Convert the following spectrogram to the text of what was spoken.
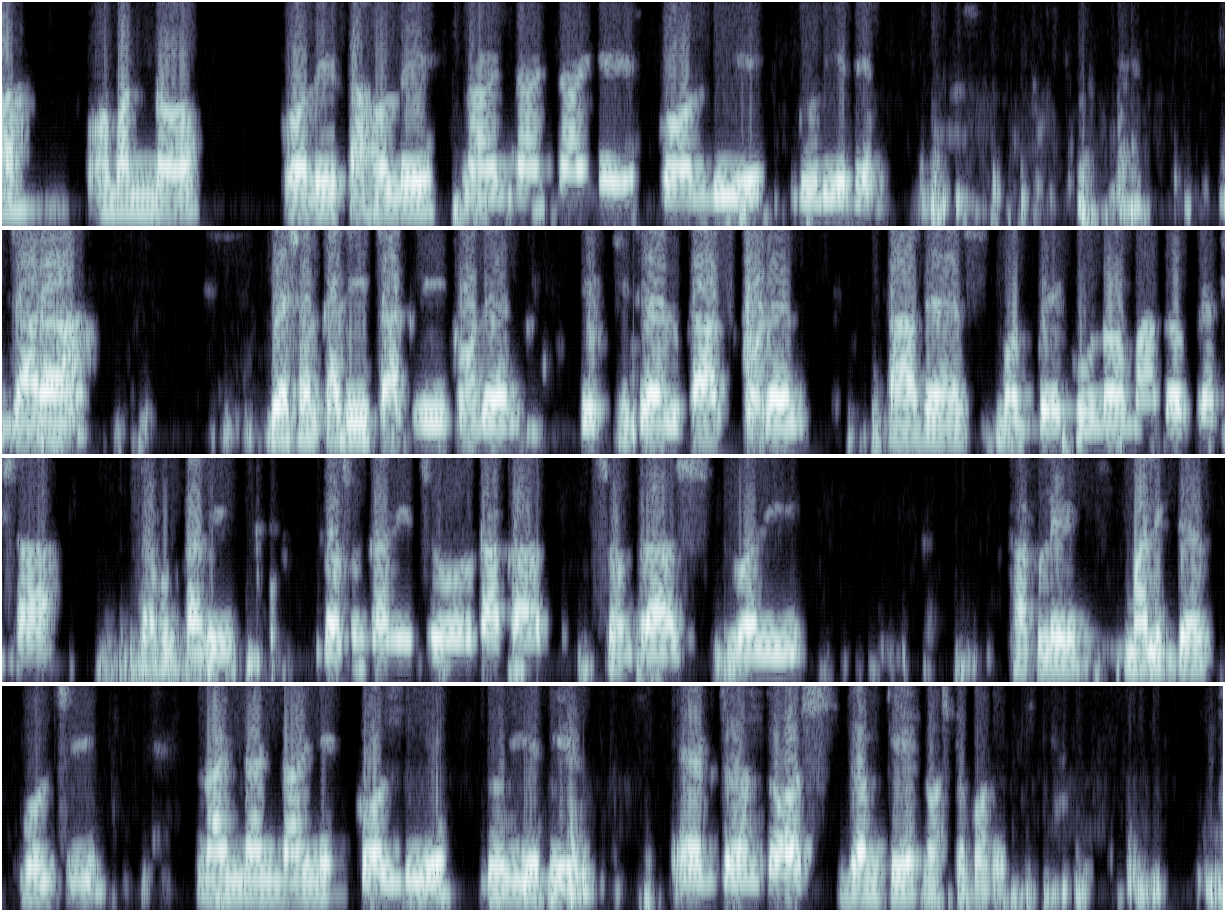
অমান্য করে, তাহলে নাইন নাইন নাইনে কল দিয়ে ধরিয়ে দেন। যারা বেসরকারি চাকরি করেন টেকনিক্যাল কাজ করেন, তাদের মধ্যে কোনো মাদক ব্যবসা, সেবনকারী, দর্শনকারী, চোর, ডাকাত, সন্ত্রাস, জুয়ারি থাকলে মালিকদের বলছি নাইন নাইন নাইনে কল দিয়ে ধরিয়ে দিন, একজন দশ জনকে নষ্ট করে।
